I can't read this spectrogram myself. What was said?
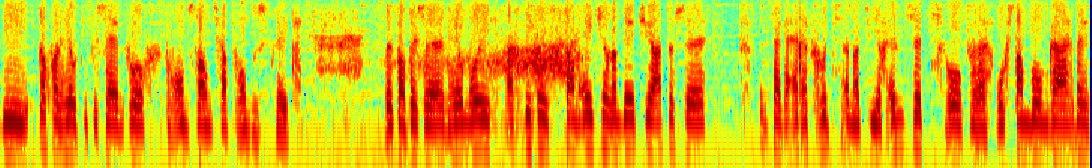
die toch wel heel typisch zijn voor, voor ons landschap, voor onze streek. Dus dat is uh, een heel mooi artikel. Dan eentje er een beetje ja, tussen uh, ik zeggen, erfgoed en natuur in zit. Over uh, hoogstamboomgaarden.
